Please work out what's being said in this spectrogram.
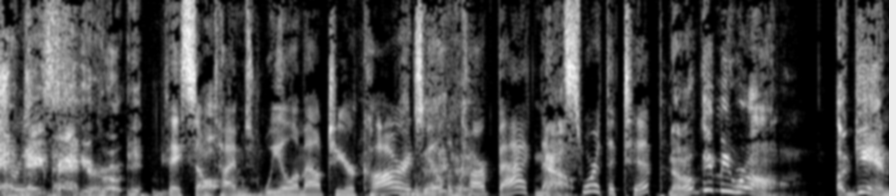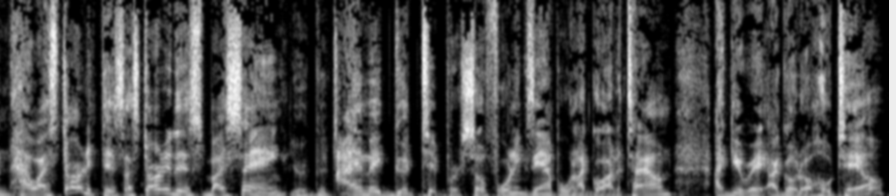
your and they- they bag your gro- They sometimes wheel them out to your car and wheel the cart back. Now- That's worth a tip. Now, don't get me wrong. Again, how I started this, I started this by saying You're a good tipper. I am a good tipper. So, for an example, when I go out of town, I get ready, I go to a hotel.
